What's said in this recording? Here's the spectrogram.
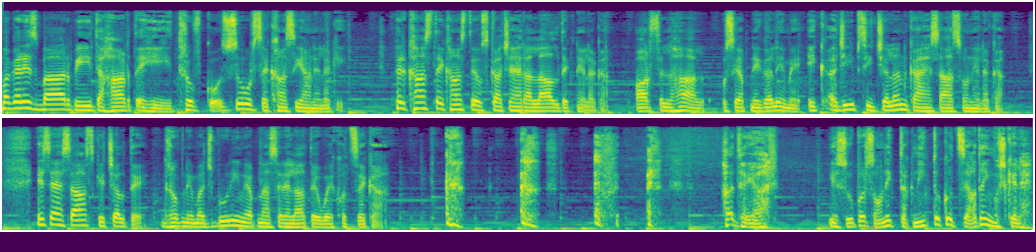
मगर इस बार भी दहाड़ते ही ध्रुव को ज़ोर से खांसी आने लगी। फिर खांसते खांसते उसका चेहरा लाल दिखने लगा और फ़िलहाल उसे अपने गले में एक अजीब सी जलन का एहसास होने लगा। इस एहसास के चलते ध्रुव ने मजबूरी में अपना सिर हिलाते हुए खुद से कहा, हद है यार, ये सुपरसोनिक तकनीक तो कुछ ज़्यादा ही मुश्किल है।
